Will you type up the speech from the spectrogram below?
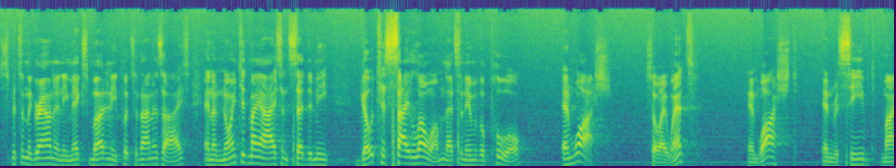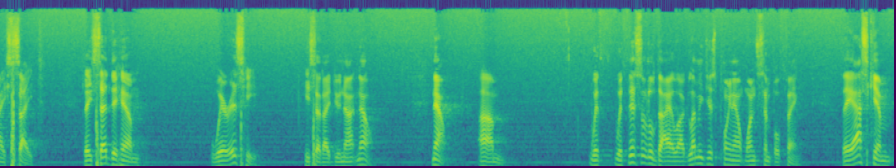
spits in the ground, and he makes mud and he puts it on his eyes, and anointed my eyes and said to me, Go to Siloam, that's the name of a pool, and wash. So I went and washed and received my sight. They said to him, Where is he? He said, I do not know. Now, um, with, with this little dialogue, let me just point out one simple thing. They ask him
